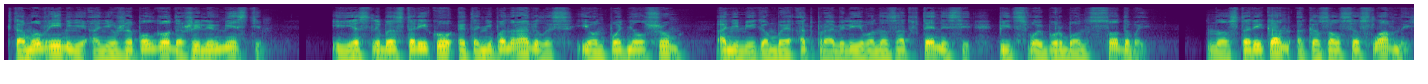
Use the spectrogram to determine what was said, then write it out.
К тому времени они уже полгода жили вместе. И если бы старику это не понравилось, и он поднял шум, они мигом бы отправили его назад в Теннесси пить свой бурбон с содовой. Но старикан оказался славный.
